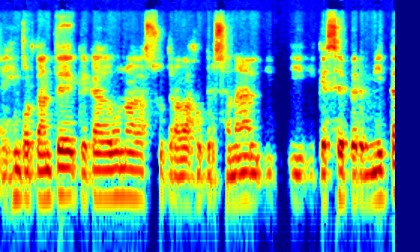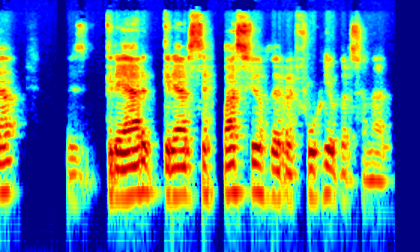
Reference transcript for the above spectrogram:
es importante que cada uno haga su trabajo personal y, que se permita crear, crearse espacios de refugio personal.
